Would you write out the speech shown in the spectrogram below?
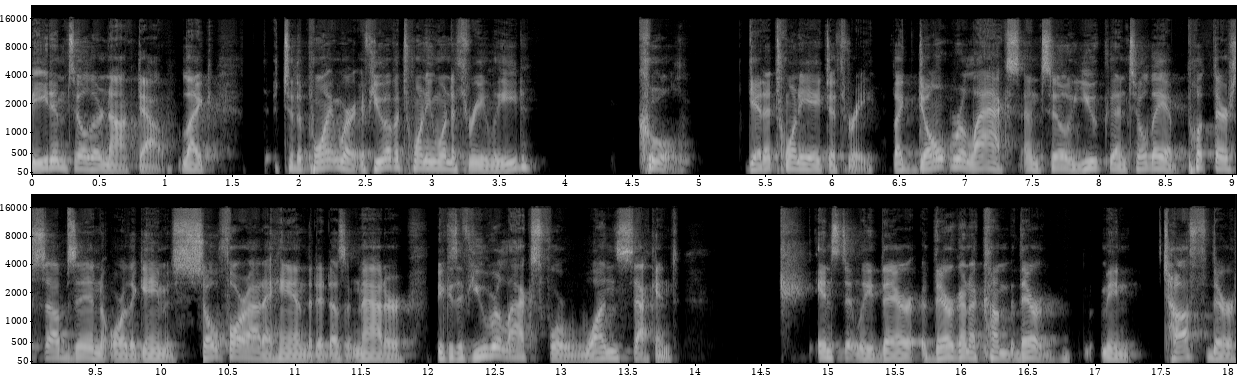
beat them till they're knocked out. Like to the point where if you have a 21 to 3 lead cool get it 28 to 3 like don't relax until you until they have put their subs in or the game is so far out of hand that it doesn't matter because if you relax for one second instantly they're they're to come they're i mean tough they're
